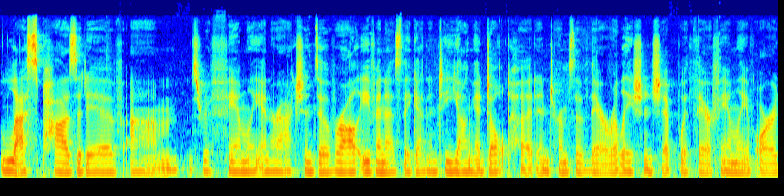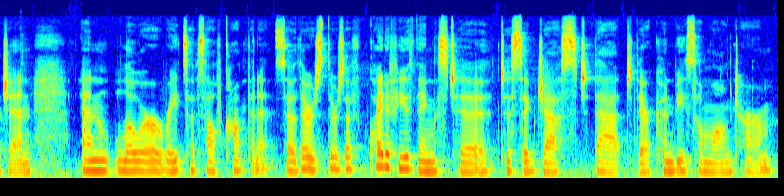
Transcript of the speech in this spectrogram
less positive um, sort of family interactions overall, even as they get into young adulthood in terms of their relationship with their family of origin, and lower rates of self confidence. So there's there's a, quite a few things to to suggest that there can be some long term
